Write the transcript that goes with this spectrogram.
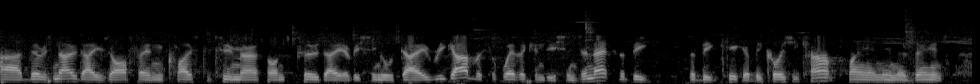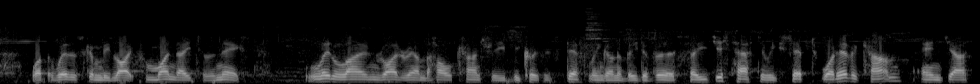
uh, there is no days off and close to two marathons per day every single day, regardless of weather conditions. And that's the big, the big kicker because you can't plan in advance what the weather's going to be like from one day to the next let alone right around the whole country because it's definitely going to be diverse. So you just have to accept whatever comes and just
